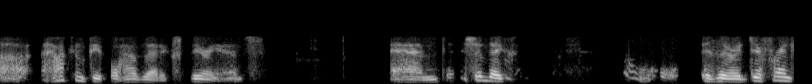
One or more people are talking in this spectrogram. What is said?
uh, how can people have that experience? And should they, is there a difference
